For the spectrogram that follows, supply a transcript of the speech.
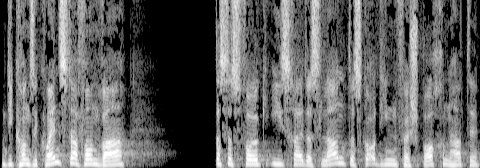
Und die Konsequenz davon war, dass das Volk Israel das Land, das Gott ihnen versprochen hatte,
